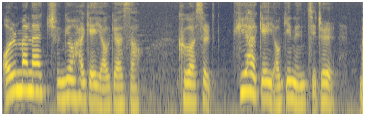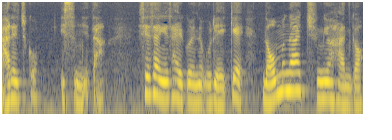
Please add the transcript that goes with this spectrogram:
얼마나 중요하게 여겨서 그것을 귀하게 여기는지를 말해주고 있습니다. 세상에 살고 있는 우리에게 너무나 중요한 거,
